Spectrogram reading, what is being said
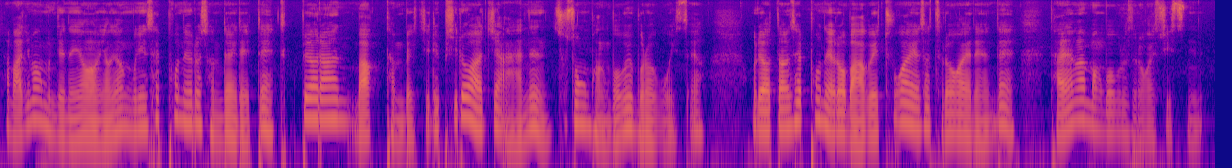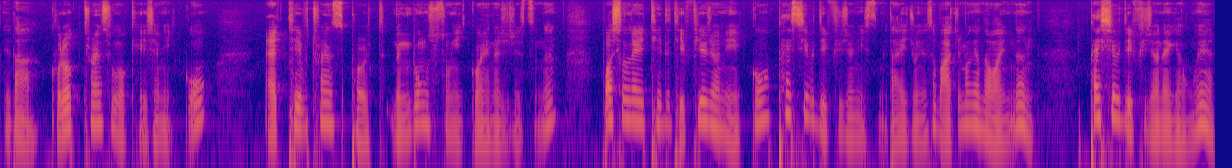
자, 마지막 문제네요. 영양분이 세포 내로 전달될 때 특별한 막 단백질이 필요하지 않은 수송 방법을 물어보고 있어요. 우리 어떤 세포 내로 막을 투과해서 들어가야 되는데 다양한 방법으로 들어갈 수 있습니다. 그룹 트랜스로케이션이 있고 액티브 트랜스포트 능동 수송이 있고 에너지제스는 퍼실레이티드 디퓨전이 있고 패시브 디퓨전이 있습니다. 이 중에서 마지막에 나와 있는 패시브 디퓨전의 경우에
